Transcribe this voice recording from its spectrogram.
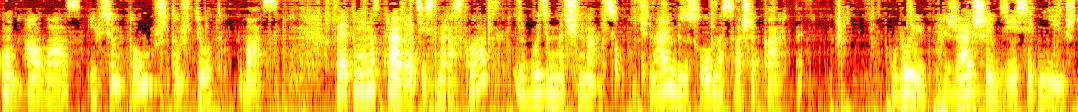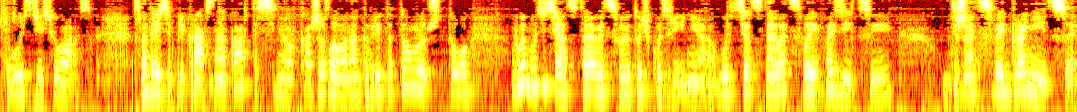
он о вас и всем том, что ждет вас. Поэтому настраивайтесь на расклад и будем начинать. Начинаем, безусловно, с вашей карты. Вы ближайшие 10 дней. Что здесь у вас? Смотрите, прекрасная карта, семерка жезлов, она говорит о том, что вы будете отстаивать свою точку зрения, будете отстаивать свои позиции, держать свои границы.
